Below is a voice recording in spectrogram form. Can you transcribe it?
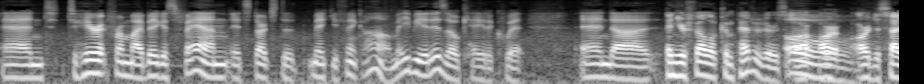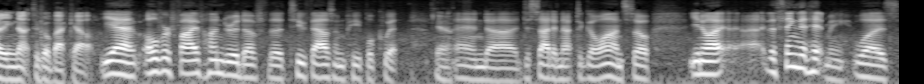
And to hear it from my biggest fan, it starts to make you think, oh, maybe it is okay to quit. And uh, And your fellow competitors are, are, Oh. are deciding not to go back out. yeah, over 500 of the 2,000 people quit Yeah. and uh, decided not to go on. So, you know, I, I, the thing that hit me was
